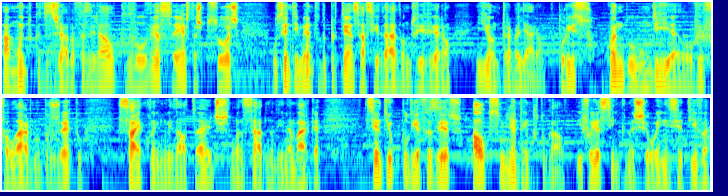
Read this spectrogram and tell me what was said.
Há muito que desejava fazer algo que devolvesse a estas pessoas o sentimento de pertença à cidade onde viveram e onde trabalharam. Por isso, quando um dia ouviu falar no projeto Cycling Without Age, lançado na Dinamarca, sentiu que podia fazer algo semelhante em Portugal. E foi assim que nasceu a iniciativa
